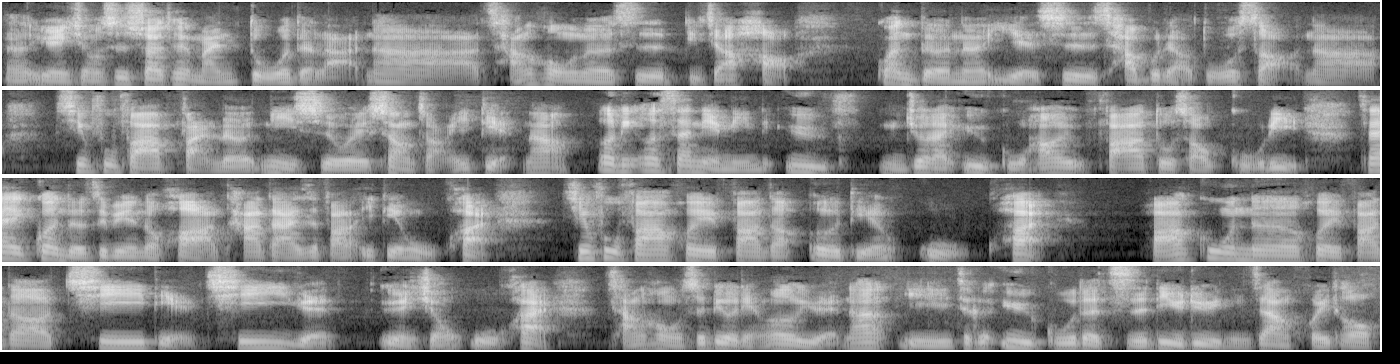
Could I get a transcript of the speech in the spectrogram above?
呃，远雄是衰退蛮多的啦。那长虹呢是比较好，冠德呢也是差不了多少。那新复发反而逆势会上涨一点。那二零二三年你预你就来预估它会发多少股利？在冠德这边的话，它大概是发一点五块，新复发会发到二点五块。华固呢会发到七点七元，远雄五块，长虹是六点二元。那以这个预估的殖利率，你这样回头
